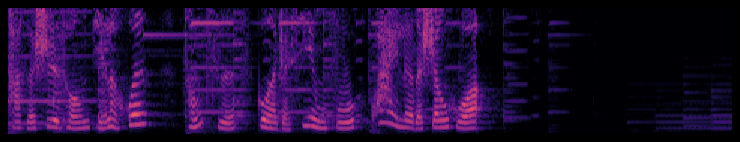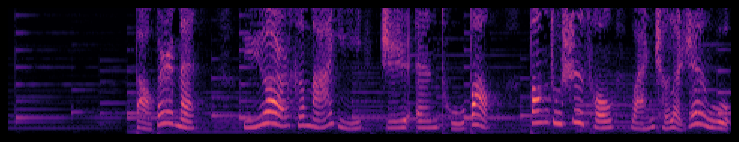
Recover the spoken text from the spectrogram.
她和侍从结了婚，从此过着幸福快乐的生活。宝贝儿们，鱼儿和蚂蚁知恩图报，帮助侍从完成了任务，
